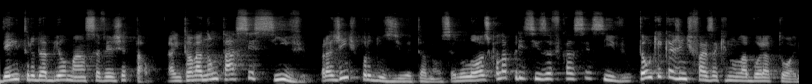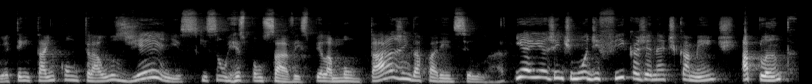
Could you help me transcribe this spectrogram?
dentro da biomassa vegetal. Tá? Então ela não está acessível. Para a gente produzir o etanol celulósico, ela precisa ficar acessível. Então o que, que a gente faz aqui no laboratório? É tentar encontrar os genes que são responsáveis pela montagem da parede celular e aí a gente modifica geneticamente a planta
